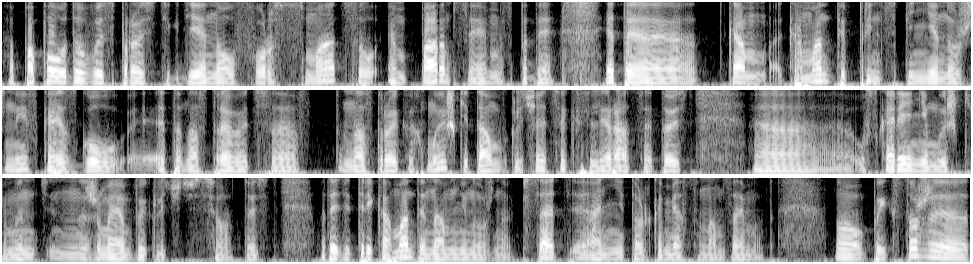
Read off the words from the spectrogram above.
А по поводу вы спросите, где No Force Muscle, MParms и MSPD. Это ком команды, в принципе, не нужны в CSGO. Это настраивается в настройках мышки, там выключается акселерация. То есть э, ускорение мышки мы нажимаем выключить все. То есть вот эти три команды нам не нужно писать, они только место нам займут. Но PX тоже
